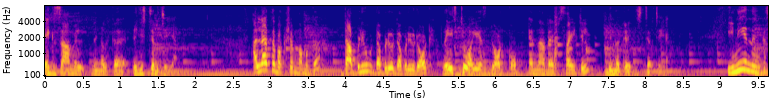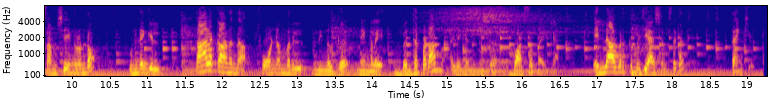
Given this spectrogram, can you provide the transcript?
എക്സാമിൽ നിങ്ങൾക്ക് രജിസ്റ്റർ ചെയ്യാം. അല്ലാത്ത പക്ഷം നമുക്ക് W W W dot race to I S dot com എന്ന വെബ്സൈറ്റിൽ നിങ്ങൾക്ക് രജിസ്റ്റർ ചെയ്യാം. ഇനിയും നിങ്ങൾക്ക് സംശയങ്ങളുണ്ടോ? ഉണ്ടെങ്കിൽ താഴെ കാണുന്ന ഫോൺ നമ്പറിൽ നിങ്ങൾക്ക് ഞങ്ങളെ ബന്ധപ്പെടാം അല്ലെങ്കിൽ നിങ്ങൾക്ക് വാട്സപ്പ് അയക്കാം. എല്ലാവർക്കും വിജയാശംസകൾ. താങ്ക്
